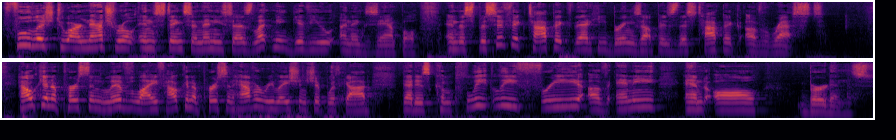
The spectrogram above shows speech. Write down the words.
foolish to our natural instincts, and then he says, Let me give you an example. And the specific topic that he brings up is this topic of rest. How can a person live life? How can a person have a relationship with God that is completely free of any and all burdens?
